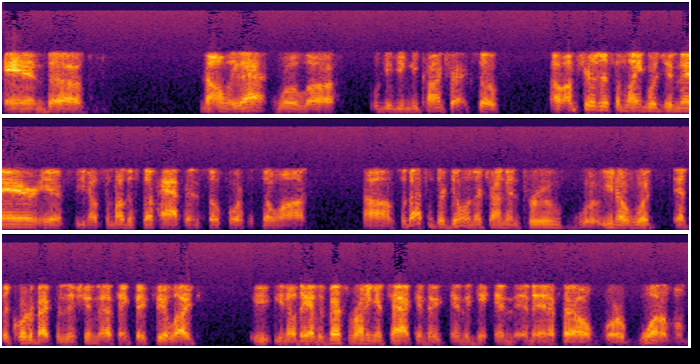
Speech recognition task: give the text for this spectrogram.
and uh, not only that, we'll uh, we'll give you a new contract. So uh, I'm sure there's some language in there if you know some other stuff happens, so forth and so on. Um, so that's what they're doing. They're trying to improve, you know, what at the quarterback position. I think they feel like, you know, they have the best running attack in the in the in, in the NFL, or one of them.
